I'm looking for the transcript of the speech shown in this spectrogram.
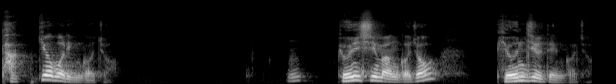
바뀌어 버린 거죠. 응? 변심한 거죠. 변질된 거죠.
